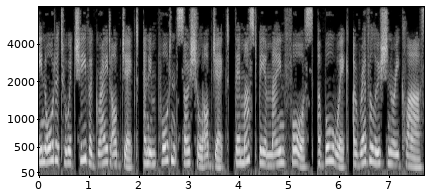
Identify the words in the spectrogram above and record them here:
in order to achieve a great object, an important social object, there must be a main force, a bulwark, a revolutionary class.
